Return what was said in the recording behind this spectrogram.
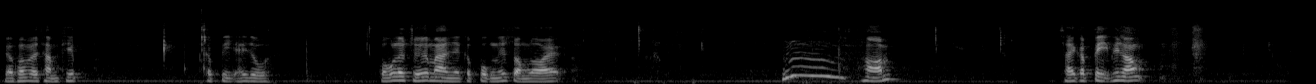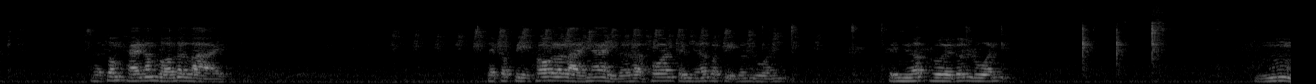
เดี๋ยวผมจะทำคลิปกะปิให้ดู ผมก็เลยซื้อมาเนี่ยกระปุกนี้สองร้อยหอม ใส่กะปิพี่น้องเราต้องใช้น้ำร้อนละลาย แต่กะปิเขาละลายง่ายอยู่แล้วล่ะเพราะว่ามันเป็นเนื้อกะปิล้วนๆเป็นเนื้อเคยล้วนๆอืม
